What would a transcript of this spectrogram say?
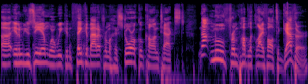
uh, in a museum where we can think about it from a historical context, not moved from public life altogether,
